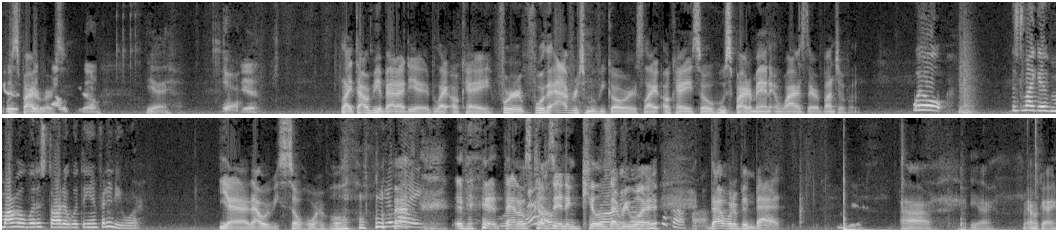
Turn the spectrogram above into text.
good Spider-Verse. analogy, though. Yeah. Yeah. Yeah. Like that would be a bad idea. It'd be like, okay, for for the average moviegoer, it's like, okay, so who's Spider-Man and why is there a bunch of them? Well, it's like if Marvel would have started with the Infinity War. Yeah, that would be so horrible. You're like, And Thanos well, comes in and kills all these other everyone. people come from? That would have been bad. Yeah. Uh yeah. Okay.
